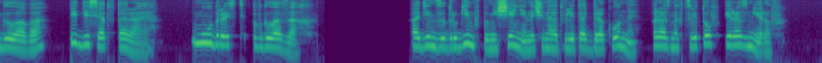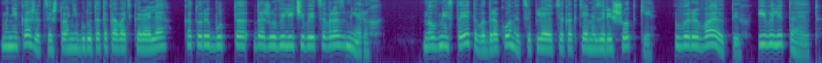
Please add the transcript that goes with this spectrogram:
Глава 52. Мудрость в глазах. Один за другим в помещении начинают влетать драконы разных цветов и размеров. Мне кажется, что они будут атаковать короля, который будто даже увеличивается в размерах. Но вместо этого драконы цепляются когтями за решетки, вырывают их и вылетают.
